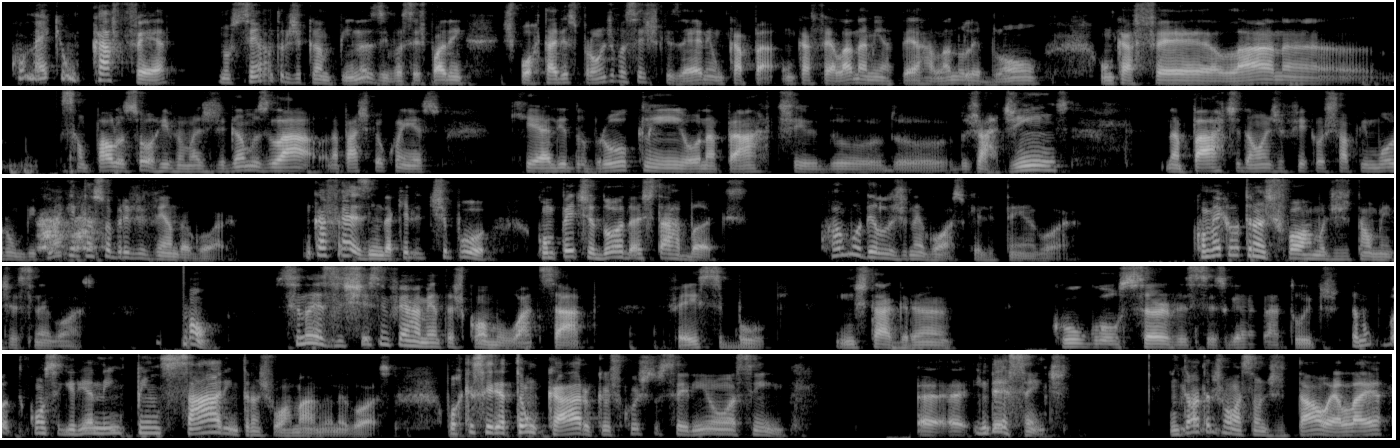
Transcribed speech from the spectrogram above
como é que um café no centro de Campinas, e vocês podem exportar isso para onde vocês quiserem, um, capa, um café lá na minha terra, lá no Leblon, um café lá na São Paulo, eu sou horrível, mas digamos lá na parte que eu conheço, que é ali do Brooklyn ou na parte do, do, do Jardins, na parte da onde fica o Shopping Morumbi. Como é que ele está sobrevivendo agora? Um cafezinho daquele tipo competidor da Starbucks. Qual é o modelo de negócio que ele tem agora? Como é que eu transformo digitalmente esse negócio? Bom, se não existissem ferramentas como WhatsApp, Facebook, Instagram, Google Services gratuitos, eu não conseguiria nem pensar em transformar meu negócio, porque seria tão caro que os custos seriam assim é, indecentes. Então a transformação digital ela é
